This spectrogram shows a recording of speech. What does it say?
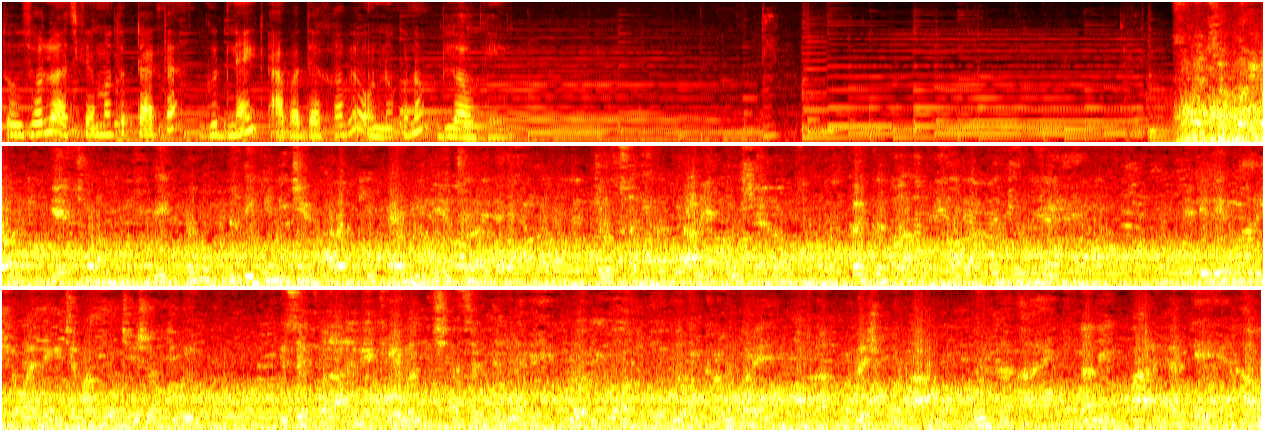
তো চলো আজকের মতো টাটা গুড নাইট আবার দেখা হবে অন্য কোনো ব্লগে। Hakikaten milliyetçileri Joseph Rane Kuşer Kırkıklı'da Orhan'da Cumhuriyet এটি নির্মাণে সময় লেগেছে মাত্র ছেষট্টি দিন ইউসেফ কোরআনে কেবল শাসকদেরকে নদীর অর্থ অতিক্রম করে আমরা প্রবেশ করলাম কলকাতায়। নদী পার করকে হাম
